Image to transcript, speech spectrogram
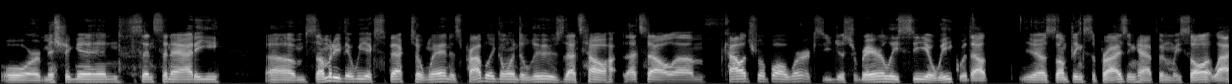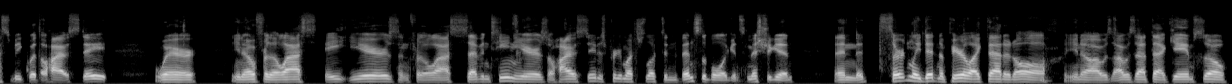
or Michigan, Cincinnati um, somebody that we expect to win is probably going to lose. That's how that's how um, college football works. You just rarely see a week without you know something surprising happen. We saw it last week with Ohio State, where you know for the last eight years and for the last 17 years, Ohio State has pretty much looked invincible against Michigan, and it certainly didn't appear like that at all. You know, I was I was at that game, so.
